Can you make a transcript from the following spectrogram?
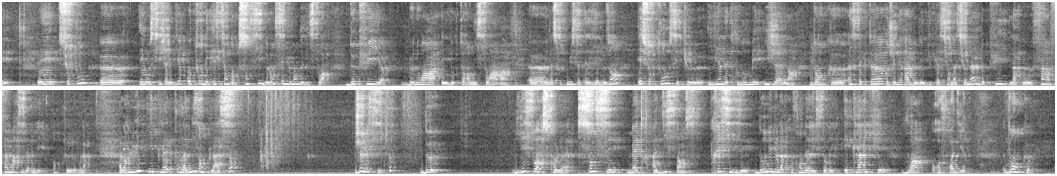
et surtout, euh, et aussi, j'allais dire, autour des questions donc sensibles de l'enseignement de l'histoire. Depuis, Benoît est docteur en histoire, euh, il a soutenu sa thèse il y a deux ans, et surtout, c'est qu'il vient d'être nommé hygiène, donc euh, inspecteur général de l'éducation nationale depuis euh, fin, fin mars dernier. Donc euh, voilà. Alors lui, il plaide pour la mise en place, je le cite, de l'histoire scolaire censée mettre à distance, préciser, donner de la profondeur historique et clarifier, voire refroidir. Donc,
